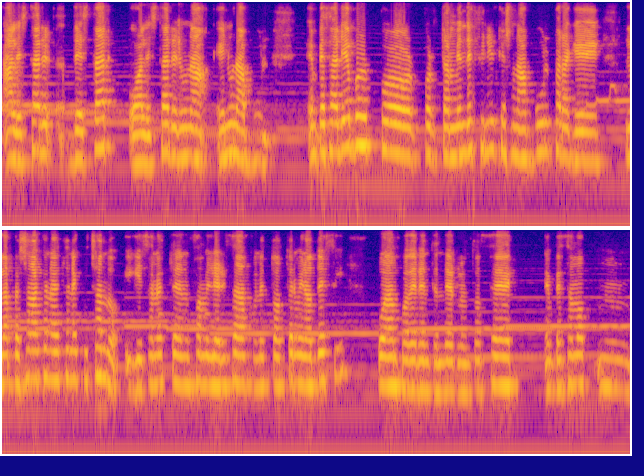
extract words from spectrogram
al estar de estar o al estar en una en una pool? Empezaría por, por, por, también definir qué es una pool para que las personas que nos estén escuchando y quizá no estén familiarizadas con estos términos DeFi puedan poder entenderlo. Entonces, empezamos, mmm,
